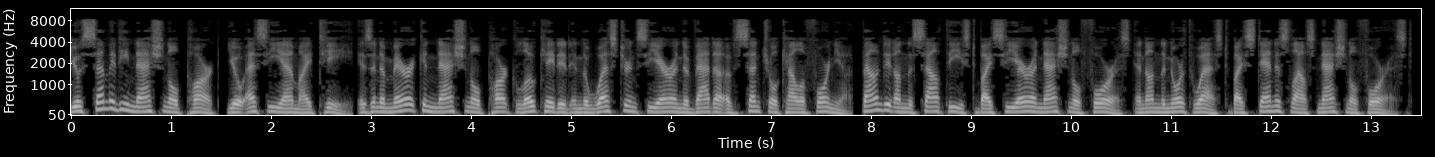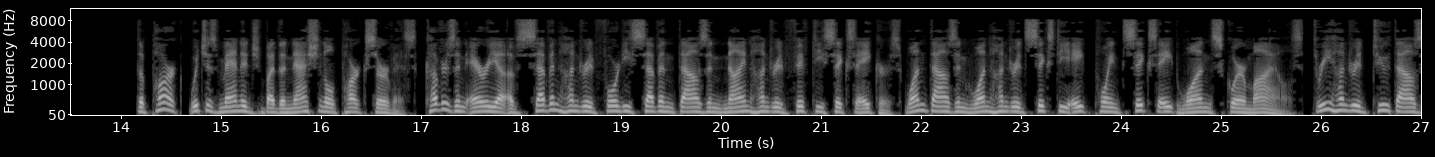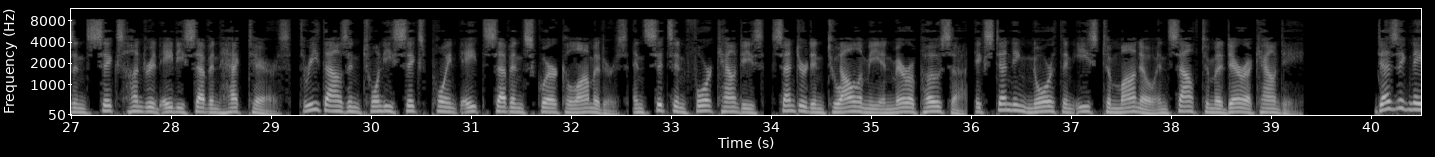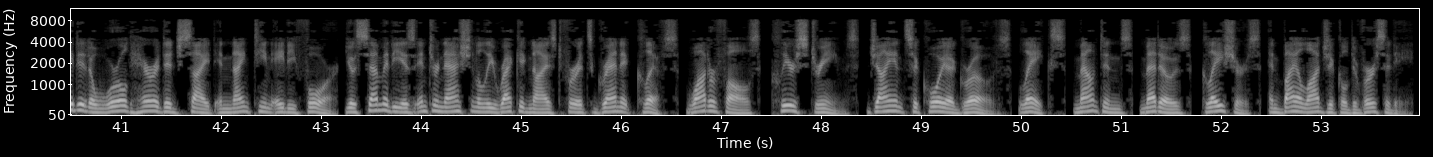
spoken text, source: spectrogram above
Yosemite National Park is an American national park located in the western Sierra Nevada of Central California, bounded on the southeast by Sierra National Forest and on the northwest by Stanislaus National Forest. The park, which is managed by the National Park Service, covers an area of 747,956 acres 1,168.681 square miles, 302,687 hectares, 3,026.87 square kilometers and sits in four counties, centered in Tuolumne and Mariposa, extending north and east to Mono and south to Madera County. Designated a World Heritage Site in 1984, Yosemite is internationally recognized for its granite cliffs, waterfalls, clear streams, giant sequoia groves, lakes, mountains, meadows, glaciers, and biological diversity.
